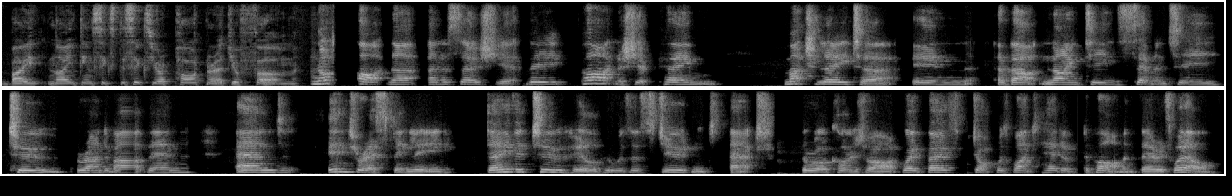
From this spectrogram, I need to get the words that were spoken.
by 1966 you're a partner at your firm. Not a partner, an associate. The partnership came much later in about 1972, around about then. And interestingly, David Tuhill, who was a student at the Royal College of Art, where both Jock was once head of department there as well.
